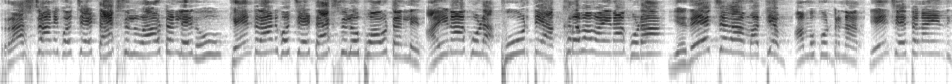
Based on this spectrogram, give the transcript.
రాష్ట్రానికి వచ్చే ట్యాక్సులు రావటం లేదు. కేంద్రానికి వచ్చే ట్యాక్సులు పోవటం లేదు. అయినా కూడా పూర్తి అక్రమం అయినా కూడా యథేచ్ఛగా మద్యం అమ్ముకుంటున్నారు. ఏం చేతనైంది?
